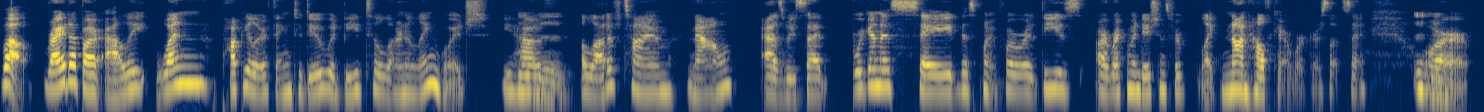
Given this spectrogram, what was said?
Well, right up our alley, one popular thing to do would be to learn a language. You have mm-hmm. a lot of time now. As we said, we're going to say this point forward, these are recommendations for like non healthcare workers, let's say, mm-hmm. or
